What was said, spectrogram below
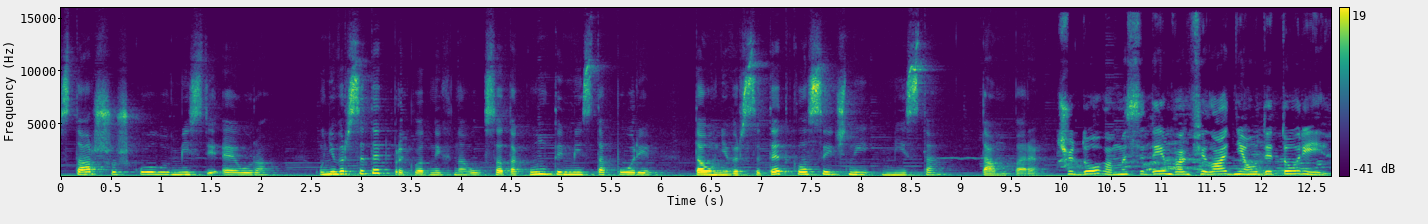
старшу школу в місті Еура, університет прикладних наук Сатакунти міста Порі та університет класичний міста Тампере. Чудово, ми сидимо в амфіладній аудиторії,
